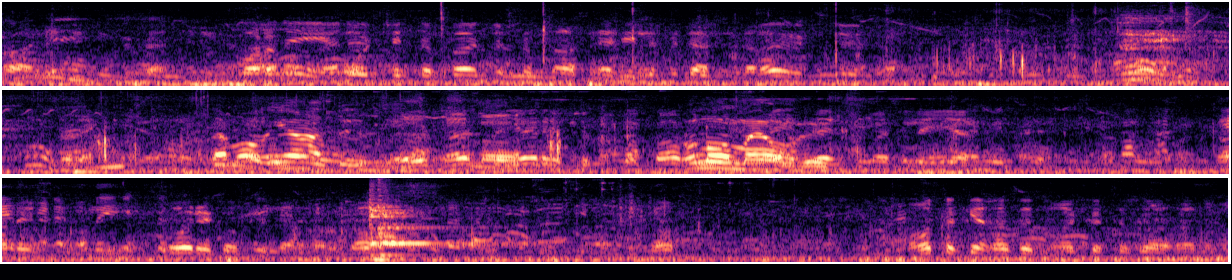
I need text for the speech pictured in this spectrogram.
No niin, ja nyt sitten pöntössä taas esille, mitä sitä löytyy. Tämä on ihan tyhjä. Kolme on yksi. Ottakehan sen aika, että saadaan nämä.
